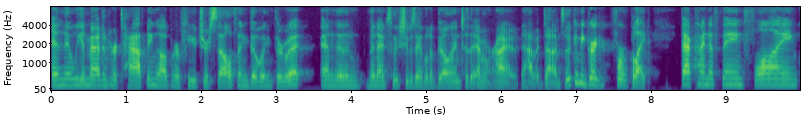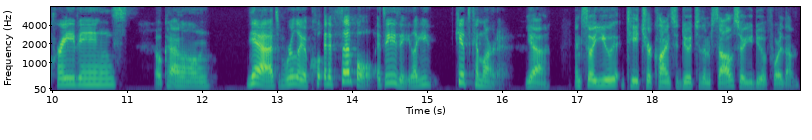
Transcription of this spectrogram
And then we imagined her tapping of her future self and going through it. And then the next week she was able to go into the MRI to have it done. So it can be great for like that kind of thing, flying, cravings. Okay. Um, yeah, it's really a cool and it's simple. It's easy. Like you kids can learn it. yeah. And so you teach your clients to do it to themselves or you do it for them?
